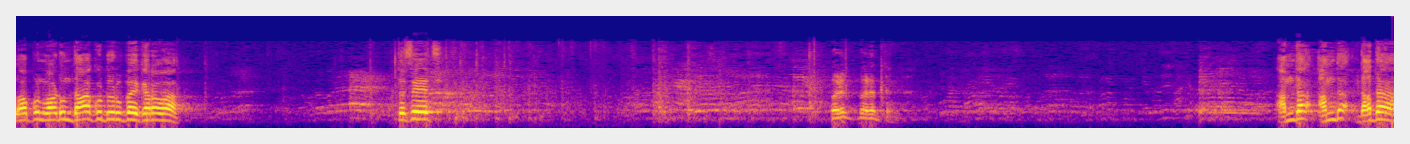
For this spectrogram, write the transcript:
तो आपण वाढून दहा कोटी रुपये करावा. तसेच परत परत. आमदार आमदार दादा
